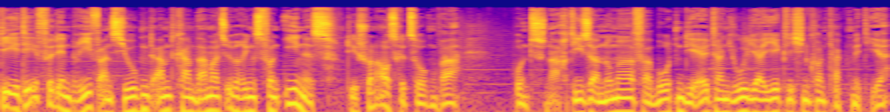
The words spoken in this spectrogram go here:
Die Idee für den Brief ans Jugendamt kam damals übrigens von Ines, die schon ausgezogen war. Und nach dieser Nummer verboten die Eltern Julia jeglichen Kontakt mit ihr.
